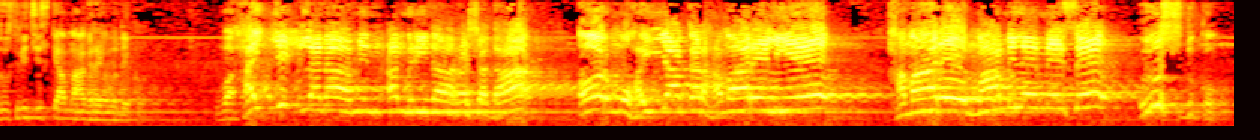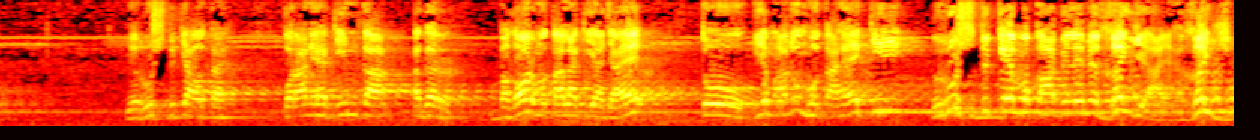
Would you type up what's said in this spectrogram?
دوسری چیز کیا مانگ رہے ہیں وہ دیکھو۔ وہ لنا من امرینا رشدا۔ اور مہیا کر ہمارے لیے ہمارے معاملے میں سے رشد کو۔ یہ رشد کیا ہوتا ہے؟ قرآن حکیم کا اگر بغور مطالعہ کیا جائے تو یہ معلوم ہوتا ہے کہ رشد کے مقابلے میں غی آیا ہے، غی۔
